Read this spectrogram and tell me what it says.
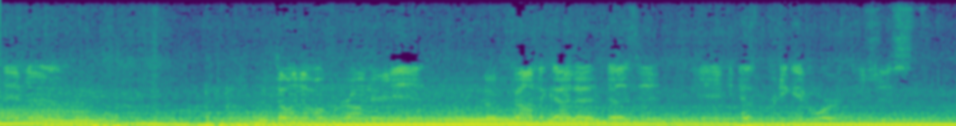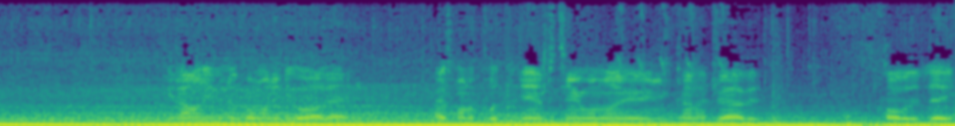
And then um, throwing them up around there. And I found a guy that does it, and he does pretty good work. It's just, you know, I don't even know if I want to do all that. I just want to put the damn steering wheel on here and kind of drive it, call it a day.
